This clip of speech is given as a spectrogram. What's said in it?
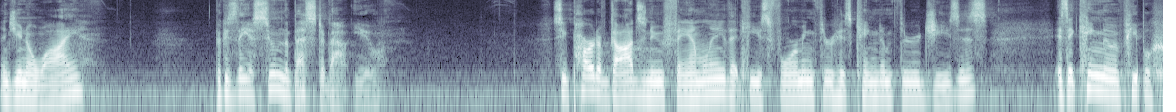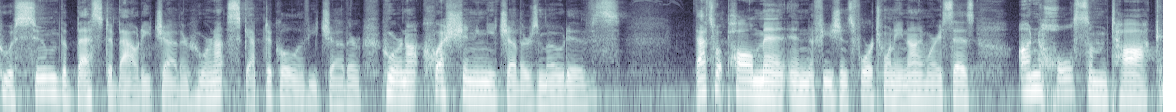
And do you know why? Because they assume the best about you. See, part of God's new family that He's forming through His kingdom through Jesus is a kingdom of people who assume the best about each other, who are not skeptical of each other, who are not questioning each other's motives. That's what Paul meant in Ephesians 4:29 where he says unwholesome talk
